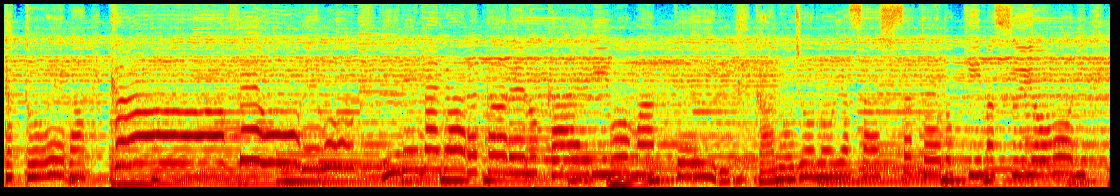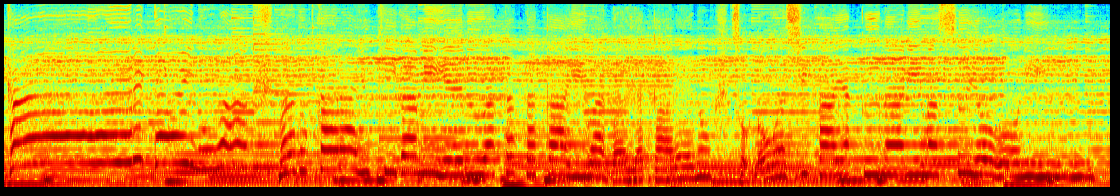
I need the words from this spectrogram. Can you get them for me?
例えばカフェオレを入れながら彼の帰りを待っている。彼女の優しさ届きますように。帰りたいのは窓から雪が見える暖かい我が家彼のその足速くなりますように。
